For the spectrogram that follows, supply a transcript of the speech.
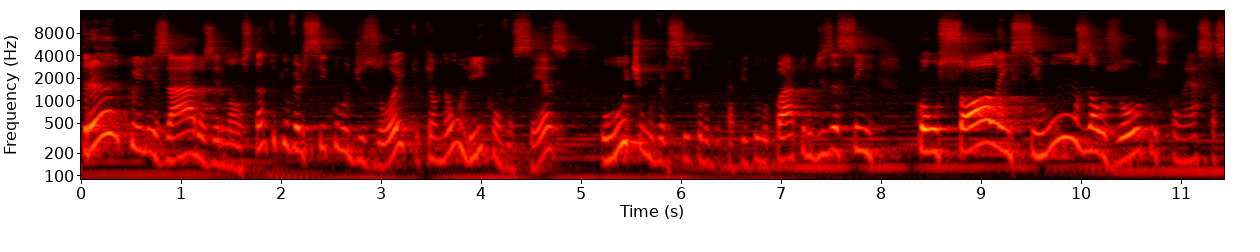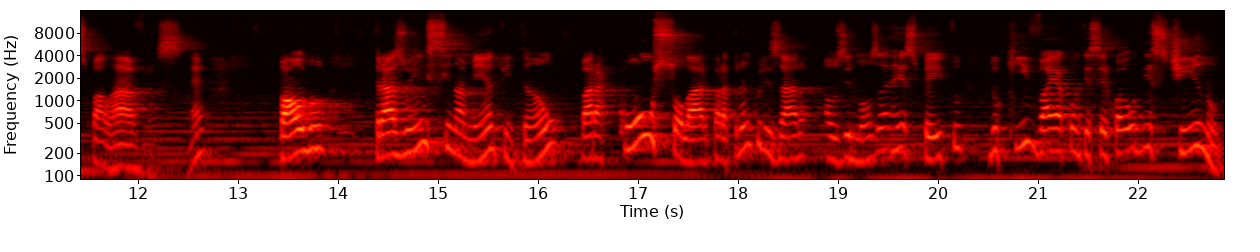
tranquilizar os irmãos. Tanto que o versículo 18, que eu não li com vocês, o último versículo do capítulo 4, diz assim: Consolem-se uns aos outros com essas palavras. Né? Paulo traz o ensinamento, então, para consolar, para tranquilizar aos irmãos a respeito do que vai acontecer, qual é o destino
